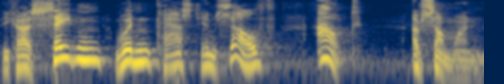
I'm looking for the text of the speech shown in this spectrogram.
because Satan wouldn't cast himself out of someone.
